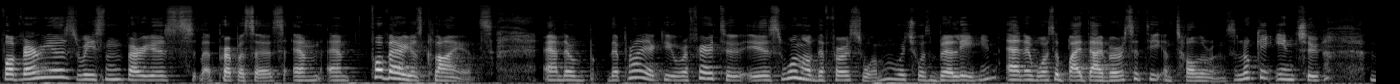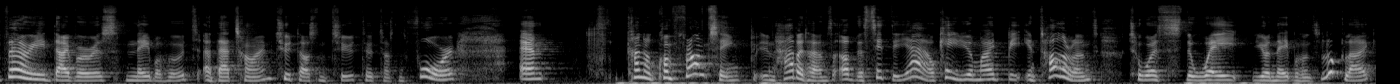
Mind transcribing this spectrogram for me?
for various reasons, various uh, purposes, and, and for various clients. And the, the project you refer to is one of the first one, which was Berlin, and it was about diversity and tolerance, looking into very diverse neighborhoods at that time, 2002, 2004, and kind of confronting inhabitants of the city. Yeah, okay, you might be intolerant towards the way your neighborhoods look like,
